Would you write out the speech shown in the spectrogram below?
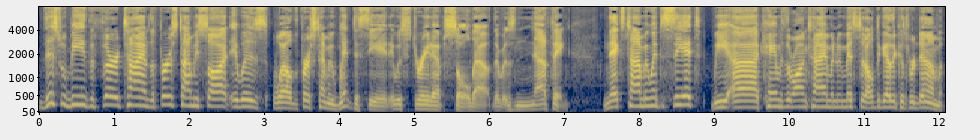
this would be the third time. The first time we saw it, it was, well, the first time we went to see it, it was straight up sold out. There was nothing. Next time we went to see it, we uh, came at the wrong time and we missed it altogether because we're dumb.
